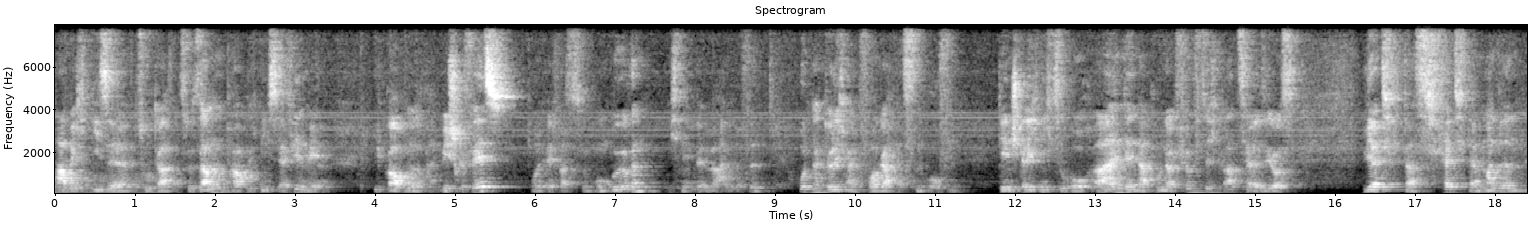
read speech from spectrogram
Habe ich diese Zutaten zusammen, brauche ich nicht sehr viel mehr. Ich brauche nur noch ein Mischgefäß, und etwas zum Umrühren. Ich nehme da immer einen Löffel und natürlich einen vorgeheizten Ofen. Den stelle ich nicht zu hoch ein, denn ab 150 Grad Celsius wird das Fett der Mandeln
